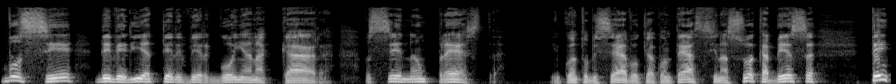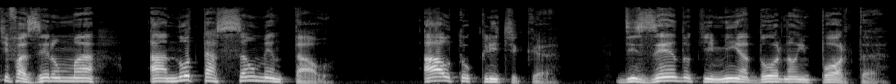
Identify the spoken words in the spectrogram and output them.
Você deveria ter vergonha na cara. Você não presta. Enquanto observa o que acontece na sua cabeça, tente fazer uma anotação mental. Autocrítica. Dizendo que minha dor não importa.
